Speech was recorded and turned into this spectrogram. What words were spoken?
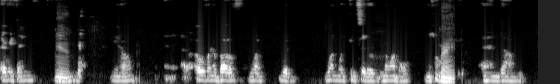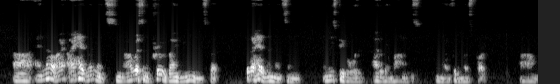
everything. Yeah. You know, uh, over and above what would one would consider normal. You know? Right. And um, uh, and no, I, I had limits. You know, I wasn't approved by any means, but but I had limits, and and these people were out of their minds. You know, for the most part. Um,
